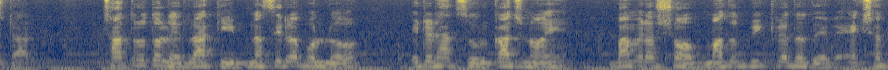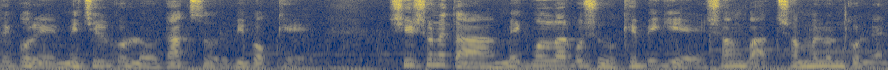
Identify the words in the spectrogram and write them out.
স্টার ছাত্রদলের রাকিব নাসিররা বলল, এটা ঢাকসুর কাজ নয়। বামেরা সব মাদক বিক্রেতাদের একসাথে করে মিছিল করল ঢাকসুর বিপক্ষে। শীর্ষ নেতা মেঘমল্লার বসু খেপে গিয়ে সংবাদ সম্মেলন করলেন।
